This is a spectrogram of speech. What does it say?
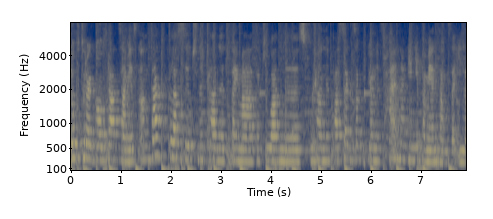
do którego wracam. Jest on tak klasyczny, czarny. Tutaj ma taki ładny skórzany pasek zakupiony w H&M, nie pamiętam za ile,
